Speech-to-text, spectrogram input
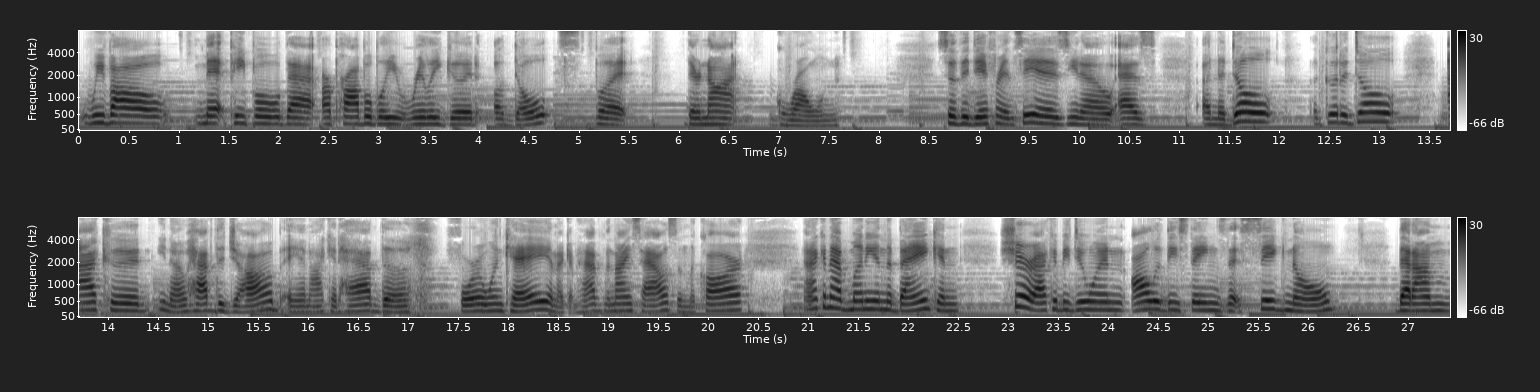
we've all met people that are probably really good adults, but they're not grown. So the difference is, you know, as an adult, a good adult, I could, you know, have the job and I could have the 401k and I can have the nice house and the car and I can have money in the bank and sure, I could be doing all of these things that signal that I'm,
